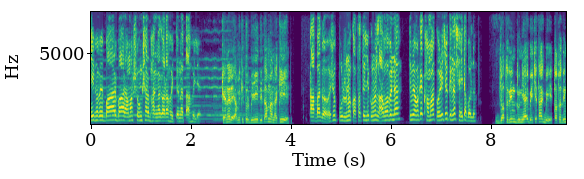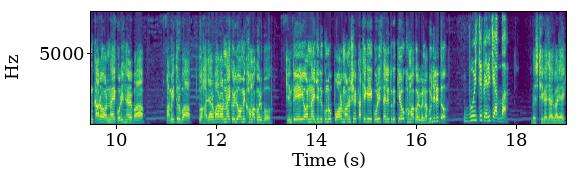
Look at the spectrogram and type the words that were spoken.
এইভাবে বারবার আমার সংসার ভাঙা করা হতো না তাহলে। কেন রে আমি কি তোর বিয়ে দিতাম না নাকি? আব্বা গো এসব পুরনো কথা তুলে কোনো লাভ হবে না? তুমি আমাকে ক্ষমা করেছ কিনা সেটা বলো। যতদিন দুনিয়ায় বেঁচে থাকবি ততদিন কারও অন্যায় করিস না রে বাপ। আমি তোর বাপ তো হাজার বার অন্যায় করলেও আমি ক্ষমা করব। কিন্তু এই অন্যায় যদি কোনো পর মানুষের কাছে গিয়ে করিস তাহলে তোকে কেউ ক্ষমা করবে না বুঝলি তো? বুঝতে পেরেছি আব্বা। বেশ ঠিক আছে আয় বাড়ি আয়।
